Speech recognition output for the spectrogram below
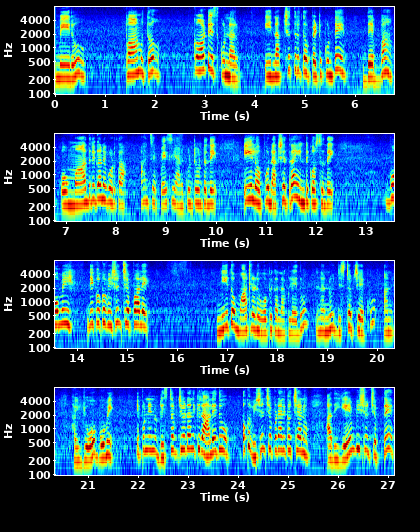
మీరు పాముతో కాటేసుకున్నారు. ఈ నక్షత్రతో పెట్టుకుంటే దెబ్బ ఓ మాదిరిగానే కొడతా అని చెప్పేసి అనుకుంటూ ఉంటుంది. ఈలోపు నక్షత్ర ఇంటికి వస్తుంది భూమి నీకు ఒక విషయం చెప్పాలి. నీతో మాట్లాడే ఓపిక నాకు లేదు. నన్ను డిస్టర్బ్ చేయకు అని. అయ్యో భూమి ఇప్పుడు నేను డిస్టర్బ్ చేయడానికి రాలేదు. ఒక విషయం చెప్పడానికి వచ్చాను. అది ఏం విషయం చెప్తే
